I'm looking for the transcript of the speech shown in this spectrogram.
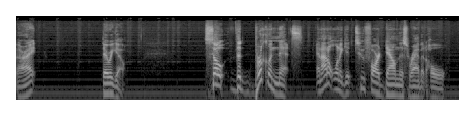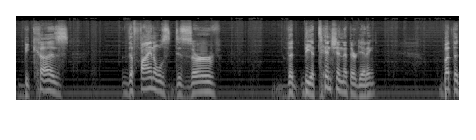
All right, there we go. So the Brooklyn Nets, and I don't want to get too far down this rabbit hole because the finals deserve the the attention that they're getting. But the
